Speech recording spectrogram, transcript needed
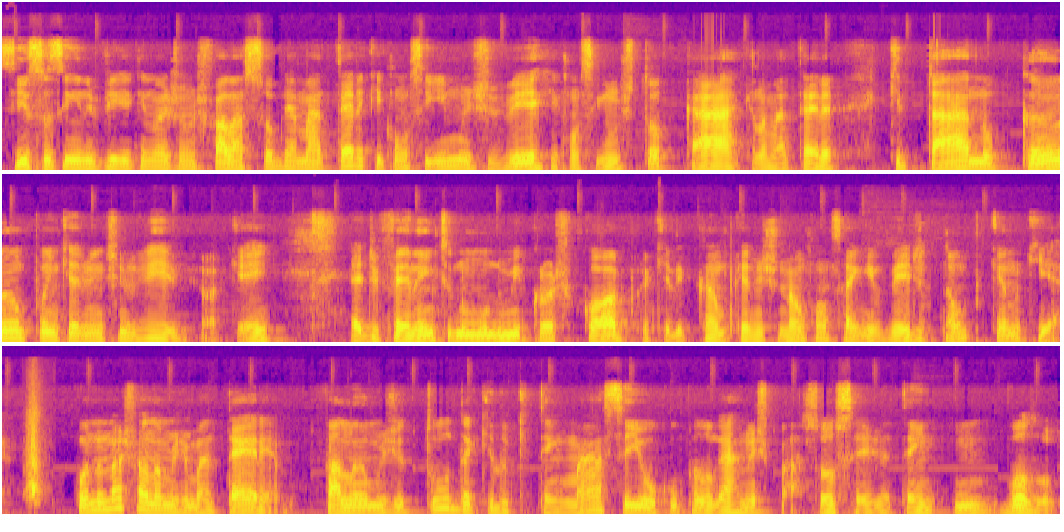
Se isso significa que nós vamos falar sobre a matéria que conseguimos ver, que conseguimos tocar, aquela matéria que está no campo em que a gente vive, ok? É diferente do mundo microscópico, aquele campo que a gente não consegue ver de tão pequeno que é. Quando nós falamos de matéria, falamos de tudo aquilo que tem massa e ocupa lugar no espaço, ou seja, tem um volume.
